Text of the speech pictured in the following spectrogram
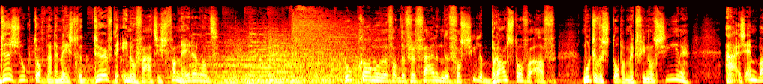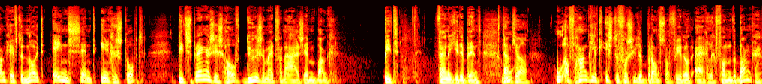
de zoektocht naar de meest gedurfde innovaties van Nederland. Hoe komen we van de vervuilende fossiele brandstoffen af? Moeten we stoppen met financieren? ASM Bank heeft er nooit één cent ingestopt. Piet Sprengers is hoofd duurzaamheid van ASM Bank. Piet, fijn dat je er bent. Dankjewel. Hoe, hoe afhankelijk is de fossiele brandstofwereld eigenlijk van de banken?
